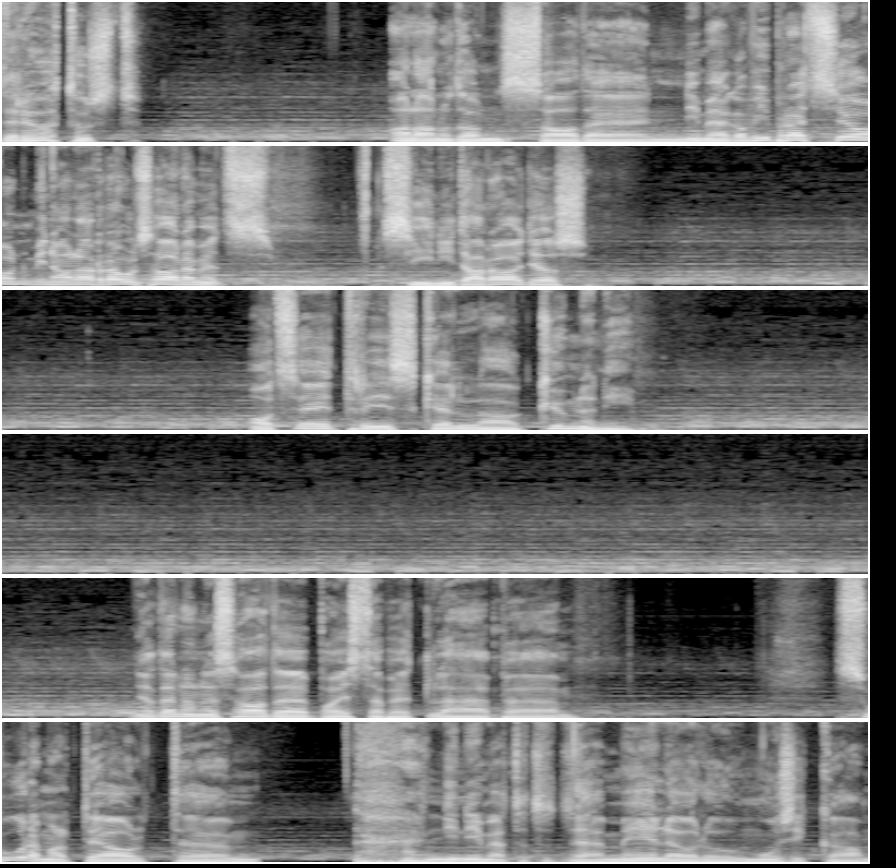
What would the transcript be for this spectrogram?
tere õhtust! alanud on saade nimega Vibratsioon, mina olen Raul Saaremets siin Ida raadios. otse-eetris kella kümneni. ja tänane saade paistab, et läheb äh, suuremalt jaolt äh, niinimetatud meeleolumuusika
